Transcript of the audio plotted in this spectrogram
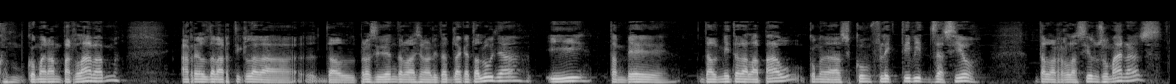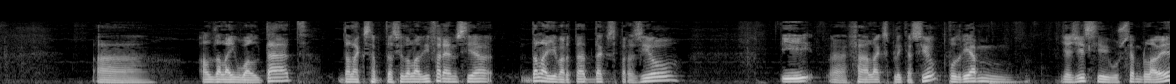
com, com ara en parlàvem, arrel de l'article de, del president de la Generalitat de Catalunya i també del mite de la pau com a desconflictivització de les relacions humanes, eh, el de la igualtat, de l'acceptació de la diferència, de la llibertat d'expressió i eh, fa l'explicació. Podríem llegir, si us sembla bé,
